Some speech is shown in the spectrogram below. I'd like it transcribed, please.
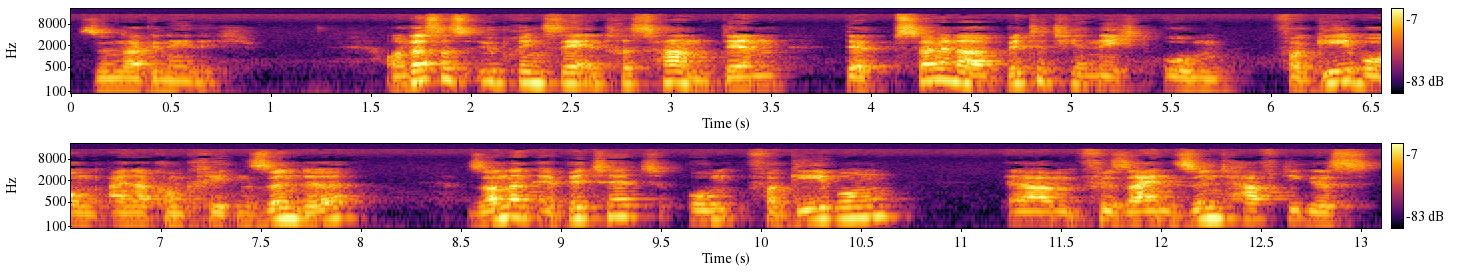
Sünder gnädig. Und das ist übrigens sehr interessant, denn der Psöllner bittet hier nicht um Vergebung einer konkreten Sünde, sondern er bittet um Vergebung ähm, für sein sündhaftiges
